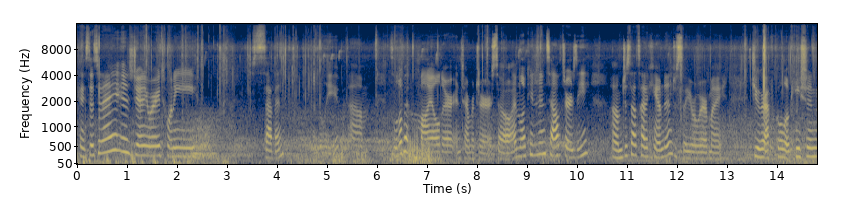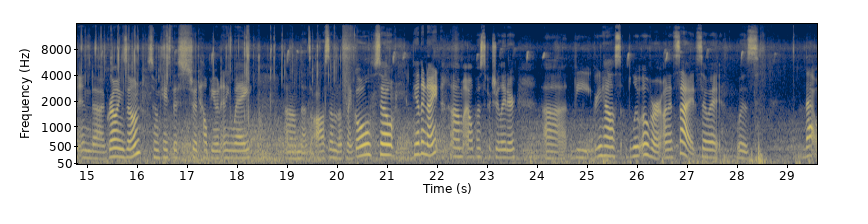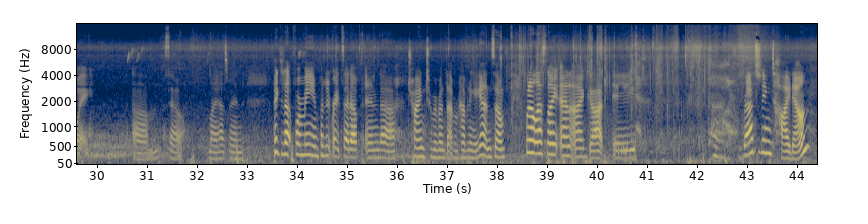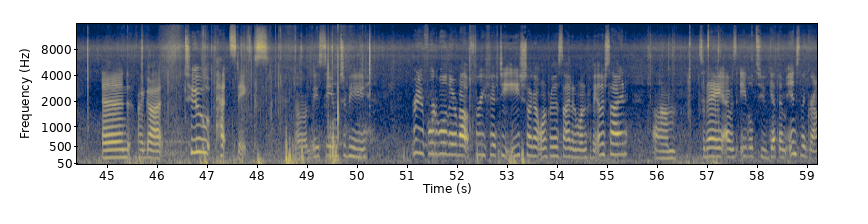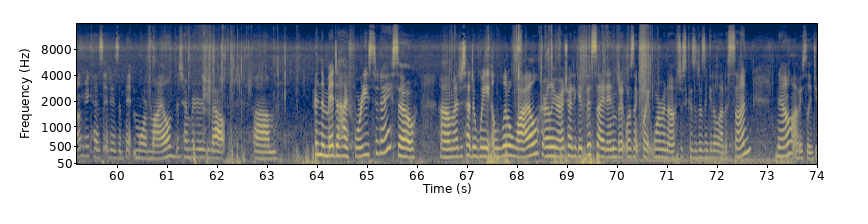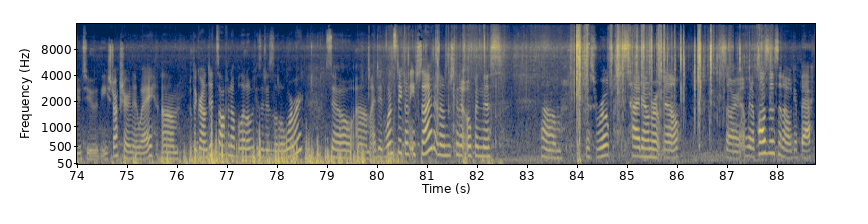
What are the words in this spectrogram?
Okay, so today is January 27th, I believe. Um, it's a little bit milder in temperature. So I'm located in South Jersey, um, just outside of Camden, just so you're aware of my geographical location and uh, growing zone. So in case this should help you in any way, um, that's awesome. That's my goal. So the other night, um, I will post a picture later. Uh, the greenhouse blew over on its side, so it was that way. Um, so my husband picked it up for me and put it right side up and uh, trying to prevent that from happening again. So went out last night and I got a uh, ratcheting tie down and I got two pet stakes. Um, these seem to be pretty affordable. They're about 350 each. So I got one for this side and one for the other side. Um, today I was able to get them into the ground because it is a bit more mild. The temperature is about um, in the mid to high 40s today. So um, I just had to wait a little while. Earlier I tried to get this side in, but it wasn't quite warm enough just because it doesn't get a lot of sun now, obviously due to the structure in a way. Um, but the ground did soften up a little because it is a little warmer. So um, I did one stake on each side and I'm just gonna open this, um, this rope, this tie down rope now. Sorry, I'm gonna pause this and I'll get back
